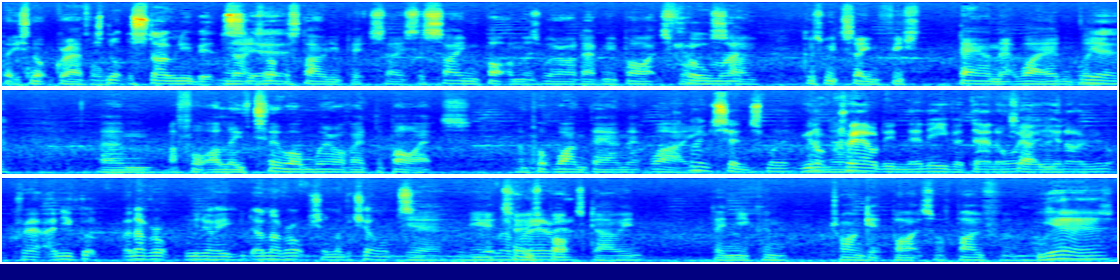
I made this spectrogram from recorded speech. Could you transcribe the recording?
but it's not gravel. It's not the stony bits. No, it's yeah. not the stony bits. so it's the same bottom as where I'd have my bites from. Cool, so, mate. because we'd seen fish down that way, hadn't we? Yeah, Um, I thought I'll leave two on where I've had the bites and put one down that way. makes sense, mate. You're And, not uh, crowding then either, Dan. Are you? You know, you're not crowd, and you've got another, you know, another option, another chance. Yeah, if you get Another two area. spots going, then you can try and get bites off both of them. I Yeah. So,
